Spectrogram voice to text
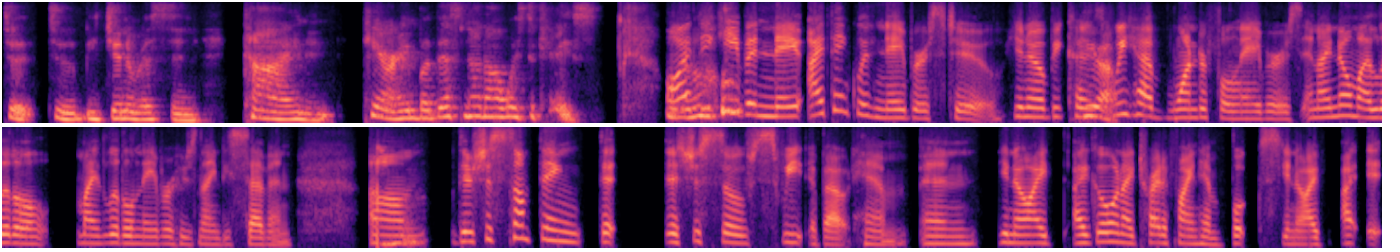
to to be generous and kind and caring, but that's not always the case. Well, I think even na- I think with neighbors too, you know, because Yeah. we have wonderful neighbors, and I know my little my little neighbor who's 97. Um, There's just something that that's just so sweet about him, and you know, I I go and I try to find him books. You know, I I it,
